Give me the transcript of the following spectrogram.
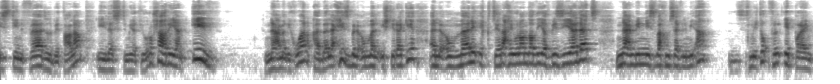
استنفاذ البطالة إلى 600 يورو شهريا. إذ نعم الإخوان قبل حزب العمال الاشتراكي العمال اقتراح يولندا بزيادة نعم بالنسبة 5% سميتو في ال IPREM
